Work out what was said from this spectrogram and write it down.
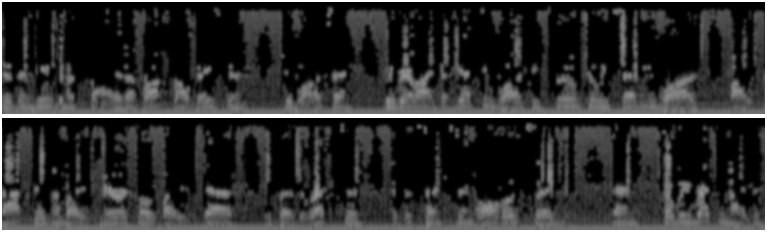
is indeed the Messiah that brought salvation to us. And we realize that yes, he was. He proved who he said he was by his baptism, by his miracles, by his death, his resurrection, his ascension, all those things. And so we recognize that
